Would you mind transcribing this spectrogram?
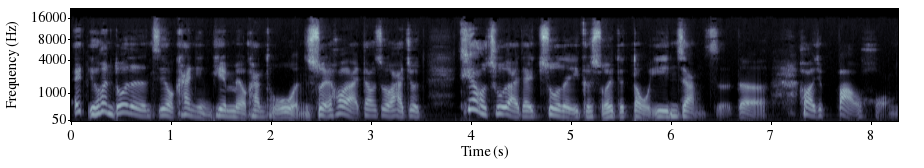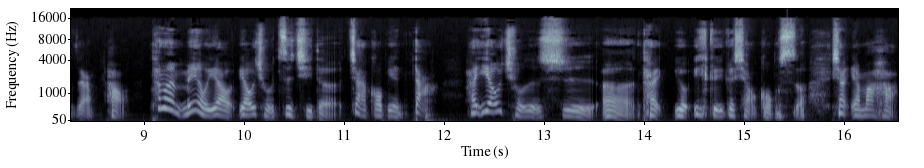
诶，有很多的人只有看影片，没有看图文，所以后来到最后他就跳出来在做了一一个所谓的抖音这样子的，后来就爆红这样。好，他们没有要要求自己的架构变大，他要求的是呃，他有一个一个小公司哦，像雅马哈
